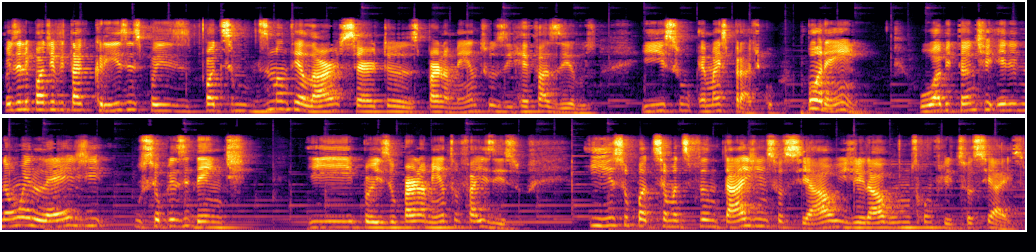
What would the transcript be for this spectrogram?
pois ele pode evitar crises, pois pode se desmantelar certos parlamentos e refazê-los. E isso é mais prático. Porém, o habitante ele não elege o seu presidente, e pois o parlamento faz isso. E isso pode ser uma desvantagem social e gerar alguns conflitos sociais.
